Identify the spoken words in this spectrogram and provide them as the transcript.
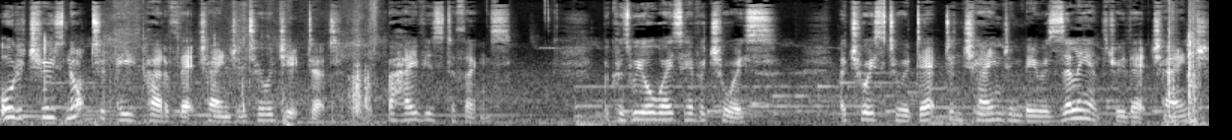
or to choose not to be part of that change and to reject it. Behaviours to things because we always have a choice a choice to adapt and change and be resilient through that change,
